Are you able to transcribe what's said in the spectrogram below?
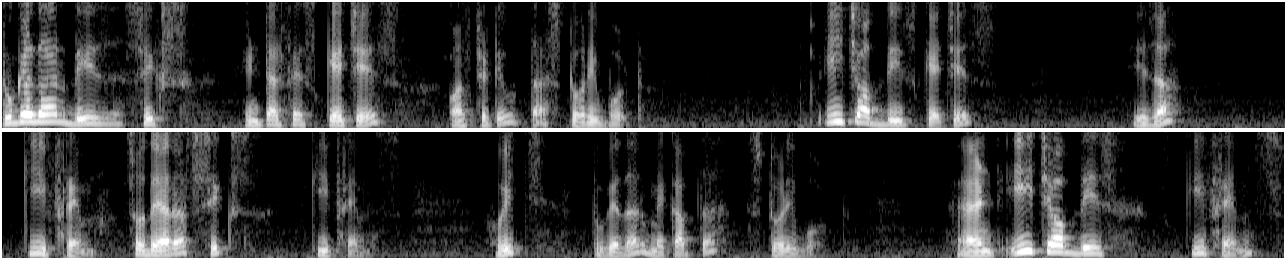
Together these 6 interface sketches constitute the storyboard. Each of these sketches is a keyframe. So, there are 6 keyframes which together make up the storyboard and each of these keyframes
